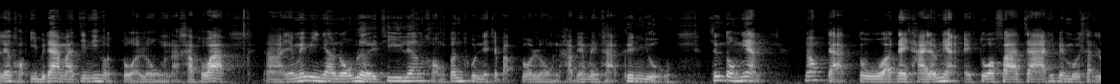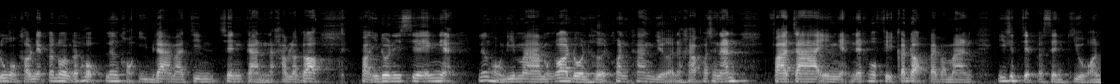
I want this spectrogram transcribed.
เรื่องของ EBITDA margin ที่หดตัวลงนะครับเพราะว่ายังไม่มีแนวโน้มเลยที่เรื่องของต้นทุนเนี่ยจะปรับตัวลงนะครับยังเป็นขาขึ้นอยู่ ซึ่งตรงเนี้ย นอกจากตัวในไทยแล้วเนี่ยไอตัวฟาจาที่เป็นบริษัทลูกของเขาเนี่ยก็โดนกระทบเรื่องของ EBITDA margin เช่นกันนะครับ แล้วก็ฝั่งอินโดนีเซียเองเนี่ยเรื่องของ demand มันก็โดน hurt ค่อนข้างเยอะนะครับ เพราะฉะนั้นฟาจาเองเนี่ย net profit ก็ drop ไปประมาณ 27% Q on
